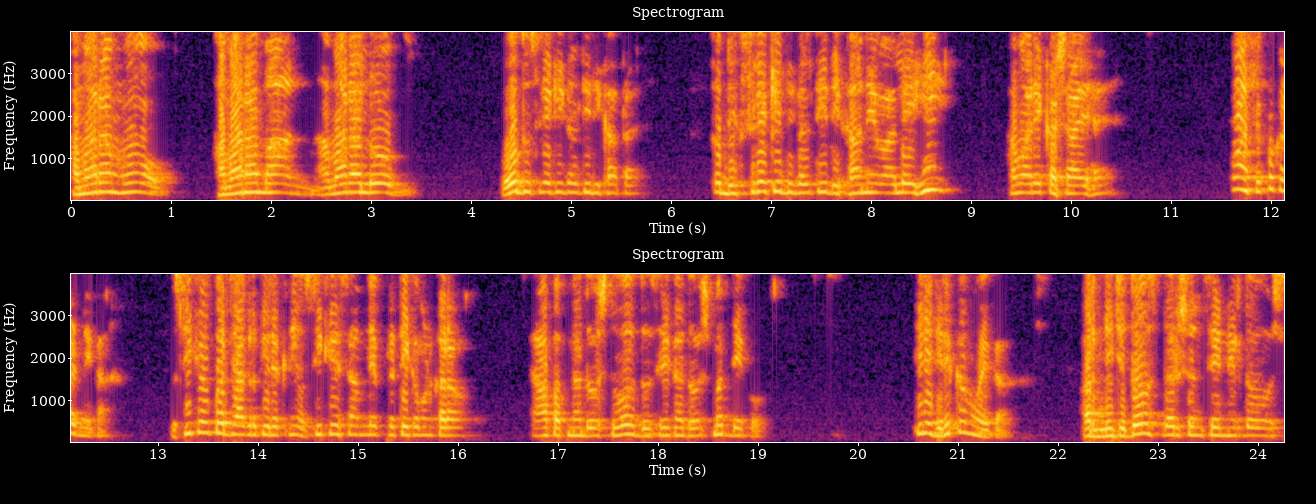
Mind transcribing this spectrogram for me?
हमारा मोह, हमारा मान, हमारा लोभ, वो दूसरे की गलती दिखाता है। तो दूसरे की गलती दिखाने वाले ही हमारे कषाय है। वहाँ से पकड़ने का। उसी के ऊपर जागृति रखनी, उसी के सामने प्रतिक्रमण कराओ। आप अपना दोष दो दूसरे का दोष मत देखो। धीरे धीरे कम होएगा। और निज दोष दर्शन से निर्दोष,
